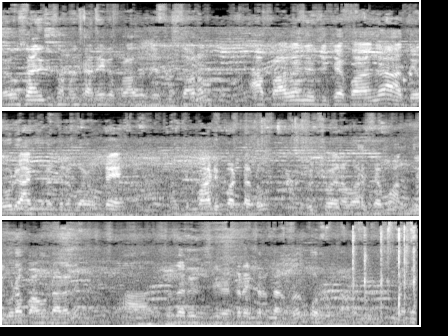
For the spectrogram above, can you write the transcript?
వ్యవసాయానికి సంబంధించి అనేక ప్రాధాన్యత ఇస్తాను. ఆ ప్రాధాన్యత ఇచ్చే భాగంగా ఆ దేవుడి ఆశీర్వచనం కూడా ఉంటే మంచి పాడి పంటలు సుభిక్షమైన వర్షము అన్నీ కూడా బాగుండాలని ఆ సుందరి శ్రీ వెంకటేశ్వర తరఫున కూడా కోరుకుంటున్నాను.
